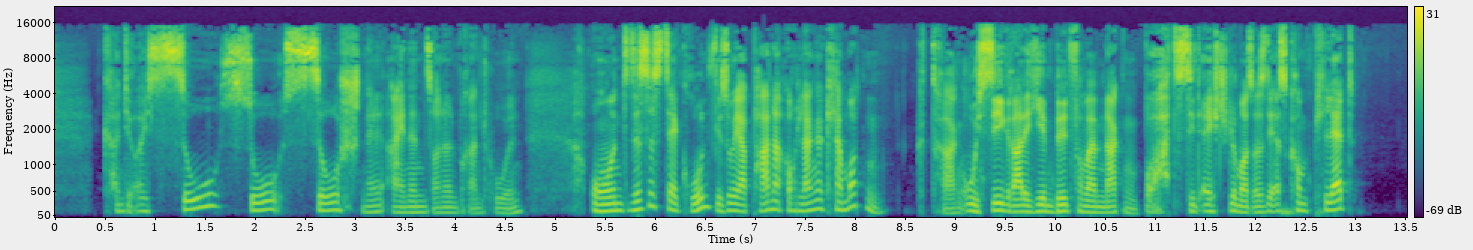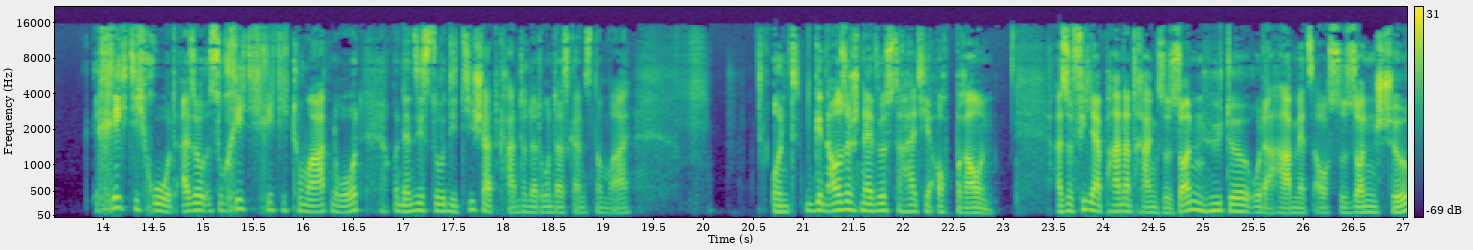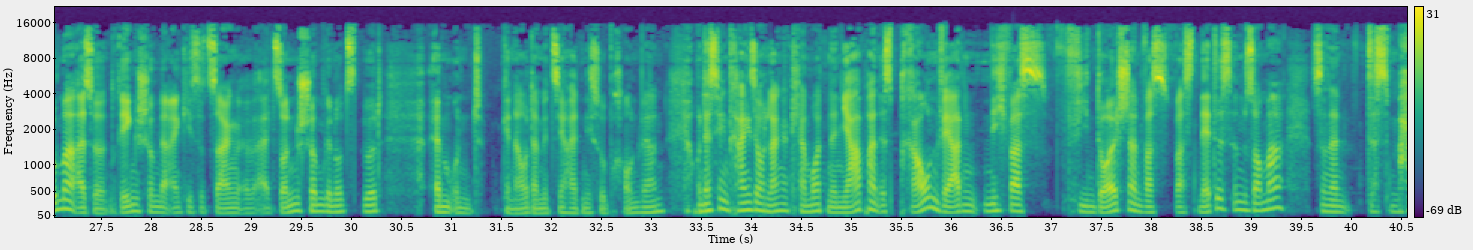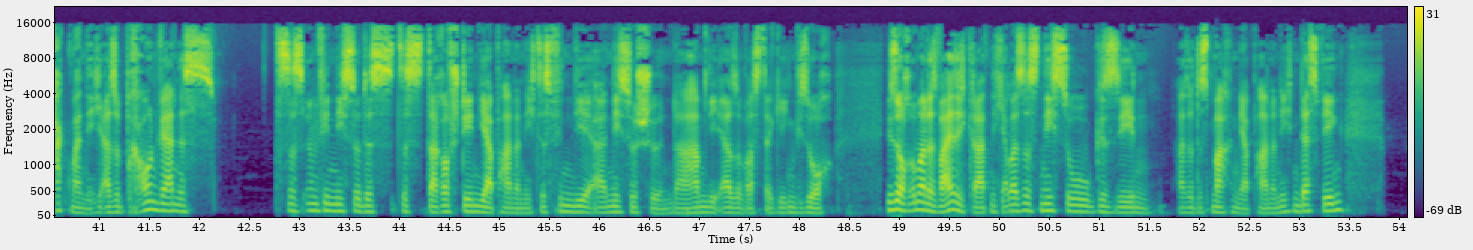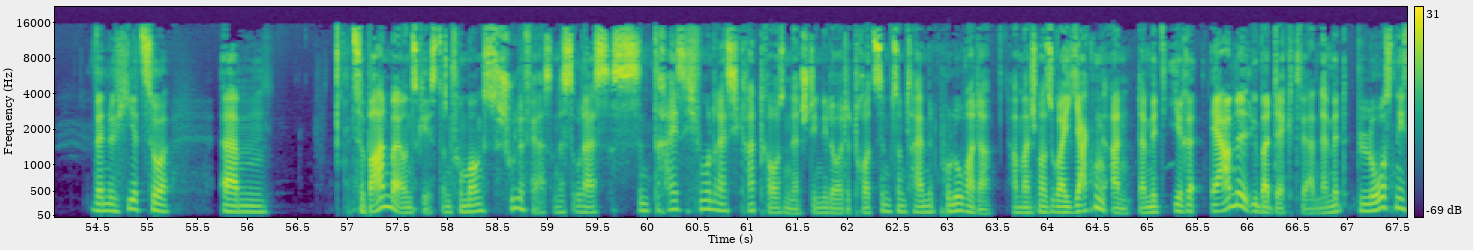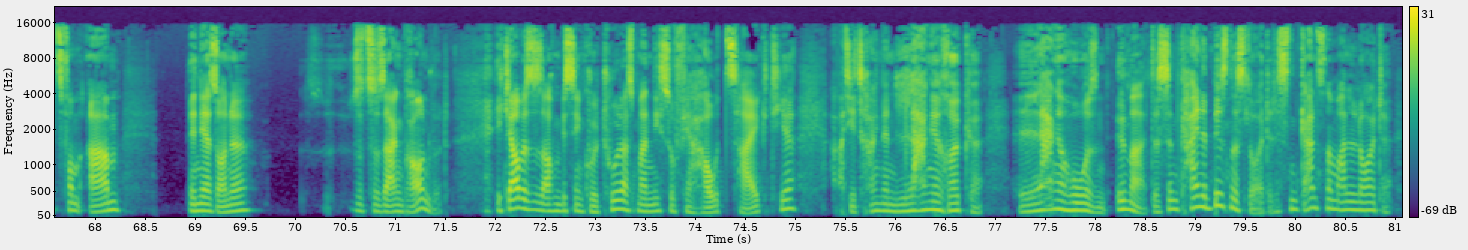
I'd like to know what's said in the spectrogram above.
könnt ihr euch so, so, so schnell einen Sonnenbrand holen. Und das ist der Grund, wieso Japaner auch lange Klamotten tragen. Oh, ich sehe gerade hier ein Bild von meinem Nacken. Boah, das sieht echt schlimm aus. Also der ist komplett richtig rot. Also so richtig, richtig tomatenrot. Und dann siehst du die T-Shirt-Kante und darunter ist ganz normal. Und genauso schnell wirst du halt hier auch braun. Also viele Japaner tragen so Sonnenhüte oder haben jetzt auch so Sonnenschirme, also ein Regenschirm, der eigentlich sozusagen äh, als Sonnenschirm genutzt wird. Ähm, und genau, damit sie halt nicht so braun werden. Und deswegen tragen sie auch lange Klamotten. In Japan ist braun werden nicht was wie in Deutschland, was, was Nettes im Sommer, sondern das mag man nicht. Also braun werden ist, das ist irgendwie nicht so, das, das, darauf stehen die Japaner nicht. Das finden die eher nicht so schön. Da haben die eher so was dagegen, wieso auch Wieso auch immer, das weiß ich gerade nicht, aber es ist nicht so gesehen. Also das machen Japaner nicht. Und deswegen, wenn du hier zur, ähm, zur Bahn bei uns gehst und frühmorgens zur Schule fährst und das, oder es, sind 30, 35 Grad draußen, dann stehen die Leute trotzdem zum Teil mit Pullover da. Haben manchmal sogar Jacken an, damit ihre Ärmel überdeckt werden, damit bloß nichts vom Arm in der Sonne sozusagen braun wird. Ich glaube, es ist auch ein bisschen Kultur, dass man nicht so viel Haut zeigt hier, aber die tragen dann lange Röcke, lange Hosen, immer. Das sind keine Businessleute, das sind ganz normale Leute.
